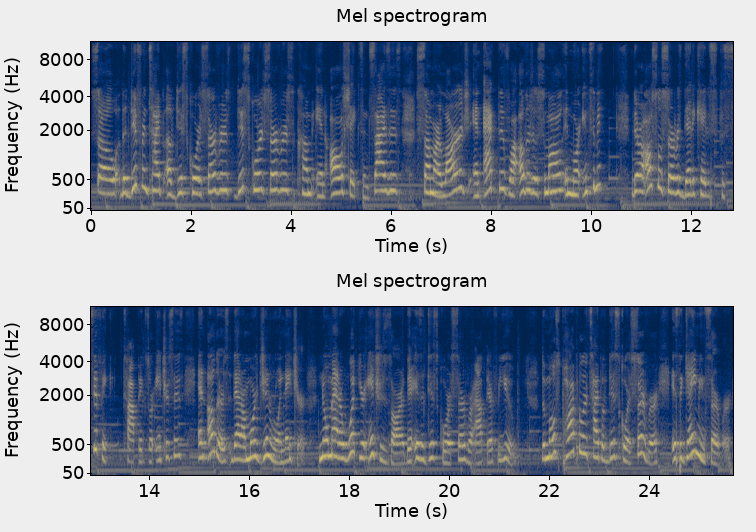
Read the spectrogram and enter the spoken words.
So the different type of Discord servers, Discord servers come in all shapes and sizes. Some are large and active while others are small and more intimate. There are also servers dedicated to specific topics or interests and others that are more general in nature. No matter what your interests are, there is a Discord server out there for you. The most popular type of Discord server is the gaming server.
